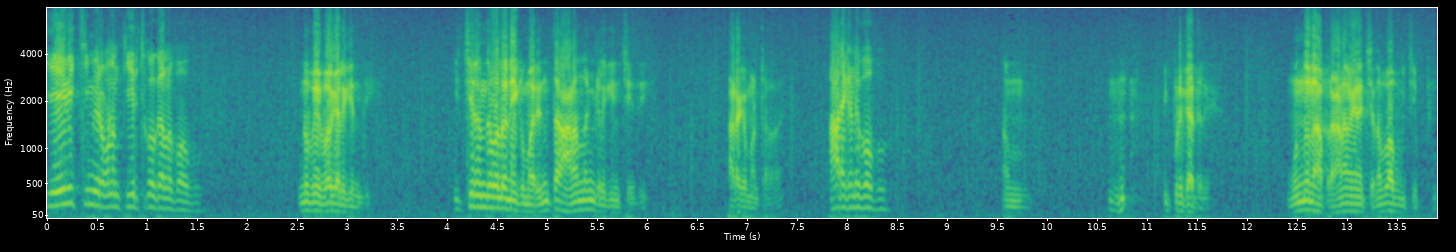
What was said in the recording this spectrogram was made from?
ఏమిచ్చి మీ రుణం తీర్చుకోగలరు బాబు? నువ్వు ఇవ్వగలిగింది. ఇచ్చినందువల్ల నీకు మరింత ఆనందం కలిగించేది. అడగమంటావా? అడగండి బాబు. అమ్, ఇప్పుడు కదలే. ముందు నా ప్రాణమైన చిన్నబాబుకి చెప్పి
